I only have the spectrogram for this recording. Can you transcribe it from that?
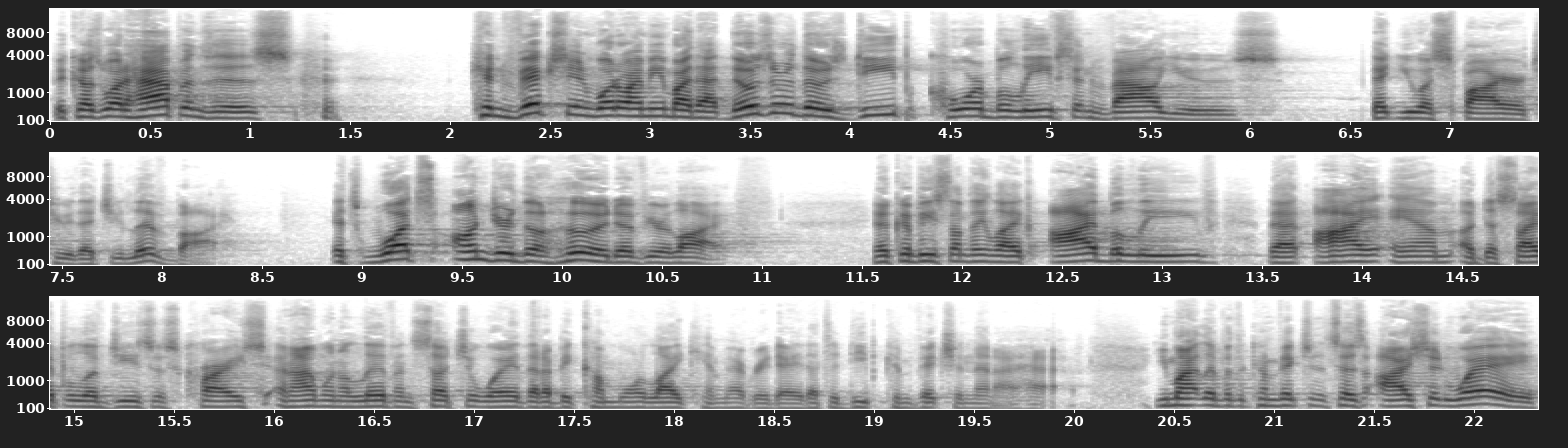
Because what happens is, conviction, what do I mean by that? Those are those deep core beliefs and values that you aspire to, that you live by. It's what's under the hood of your life. It could be something like, I believe that I am a disciple of Jesus Christ and I want to live in such a way that I become more like him every day. That's a deep conviction that I have. You might live with a conviction that says, I should weigh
